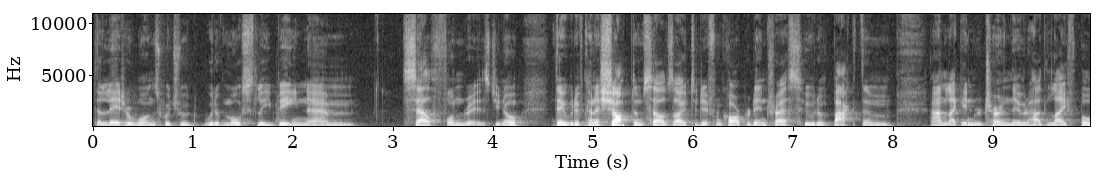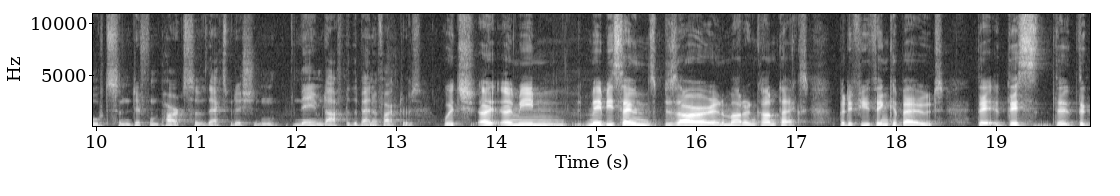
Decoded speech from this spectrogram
the later ones, which would would have mostly been. Um, self fundraised, you know, they would have kind of shopped themselves out to different corporate interests who would have backed them, and like in return, they would have had lifeboats and different parts of the expedition named after the benefactors. Which I, I mean, maybe sounds bizarre in a modern context, but if you think about the, this, the, the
